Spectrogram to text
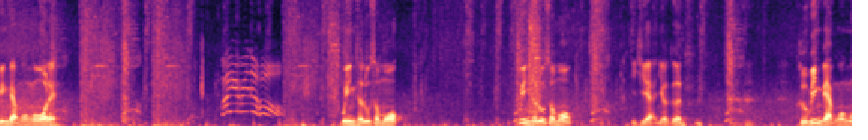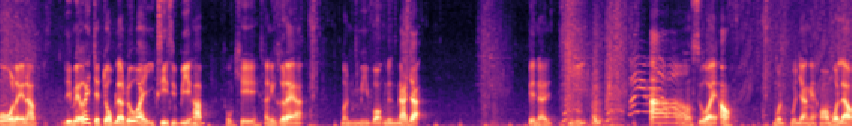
วิ่งแบบโง่ๆเลย วิ่งทะลุสโมก วิ่งทะลุสโมกไอ้เหี้ยเยอะเกิน คือวิ่งแบบโง่ๆเลยนะครับรีเมเอ้ยจะจบแล้วด้วยอีก 40วิครับ โอเค อันนี้คืออะไรอะ มันมีบอกหนึ่งน่าจะ เป็นอะไรที่ อ้าว สวยอ้าวหมดหมดยังไงอ๋อหมดแล้ว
